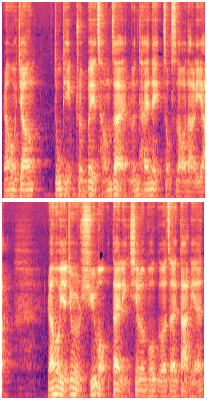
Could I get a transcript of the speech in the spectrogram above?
然后将毒品准备藏在轮胎内，走私到澳大利亚。然后，也就是徐某带领谢伦伯格在大连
